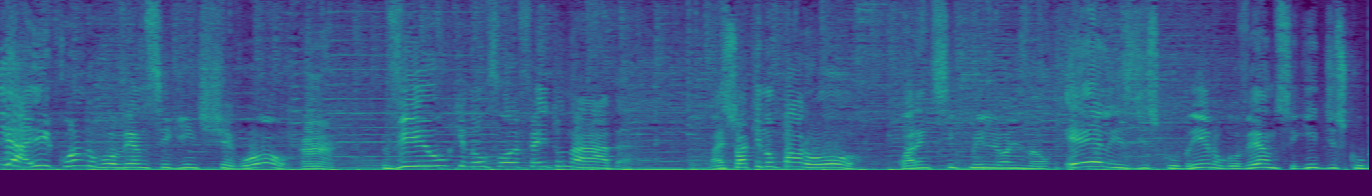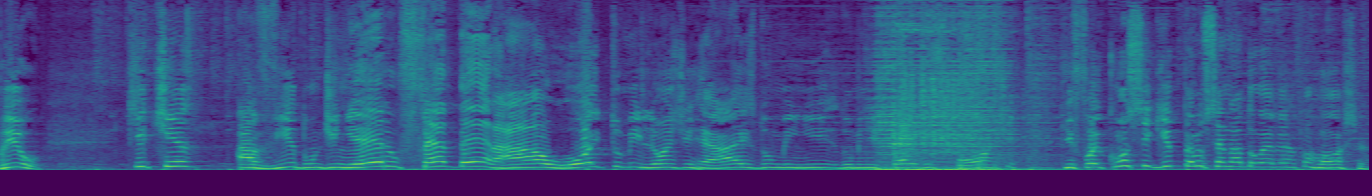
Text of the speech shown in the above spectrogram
E aí, quando o governo seguinte chegou, ah. viu que não foi feito nada. Mas só que não parou. 45 milhões não. Eles descobriram, o governo seguinte descobriu que tinha havido um dinheiro federal, 8 milhões de reais do, mini, do Ministério do Esporte, que foi conseguido pelo senador Everton Rocha.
